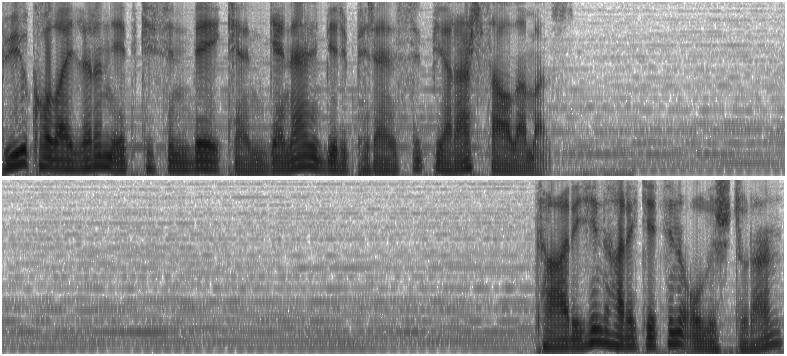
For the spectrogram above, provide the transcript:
Büyük olayların etkisindeyken genel bir prensip yarar sağlamaz. Tarihin hareketini oluşturan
